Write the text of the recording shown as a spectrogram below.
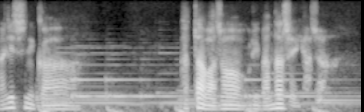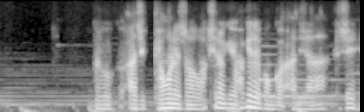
알겠으니까 갔다 와서 우리 만나서 얘기하자. 그리고 그 아직 병원에서 확실하게 확인해 본 거 아니잖아, 그지?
